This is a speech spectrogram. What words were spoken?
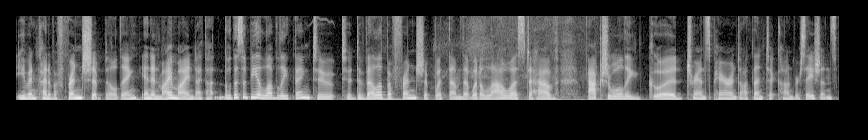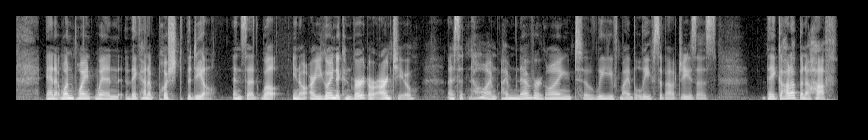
even kind of a friendship building. And in my mind I thought well, this would be a lovely thing to to develop a friendship with them that would allow us to have actually good transparent authentic conversations. And at one point when they kind of pushed the deal and said well you know are you going to convert or aren't you? And I said no I'm I'm never going to leave my beliefs about Jesus. They got up in a huff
